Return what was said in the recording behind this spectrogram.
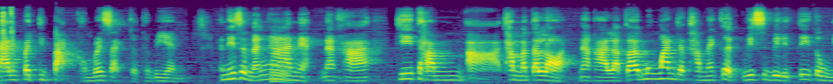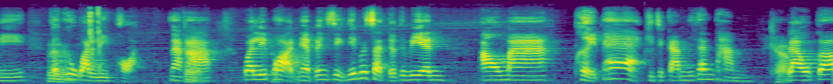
การปฏิบัติของบริษัทจดทะเบียน อันนี้สำนักงานเนี่ยนะคะที่ทำอ่าทำมาตลอดนะคะแล้วก็มุ่งมั่นจะทำให้เกิด visibility ตรงนี้อืมก็คือ one report นะคะอ่าวันรีพอร์ตเนี่ยเป็นสิ่งที่บริษัทจดทะเบียนเอามาเผยแพร่กิจกรรมที่ท่านทครับำเราก็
